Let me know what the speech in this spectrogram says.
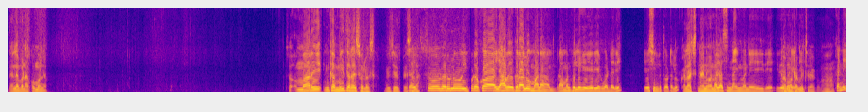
దాని లేపండి ఆ కొమ్మలు లేప. సో మరి ఇంకా మిగతా రైస్ వాళ్ళకి సార్ మీరు చెప్పేసి సోదరులు ఇప్పుడు ఒక యాభై ఎకరాలు మన బ్రాహ్మణపల్లికి ఏరియాకి పడ్డది ఏషిన్లు తోటలు. Kalash nine one colours nine one ఇదే ఇదే. కానీ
